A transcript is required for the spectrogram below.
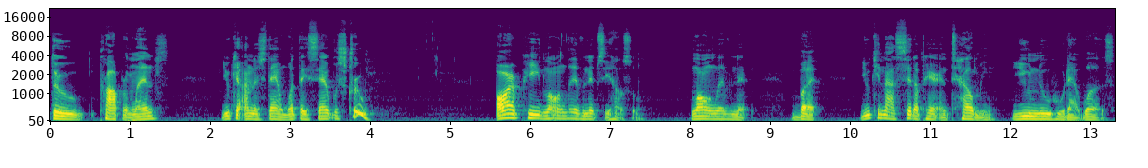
through proper lens, you can understand what they said was true. RP, long live Nipsey Hussle. Long live Nip. But you cannot sit up here and tell me you knew who that was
